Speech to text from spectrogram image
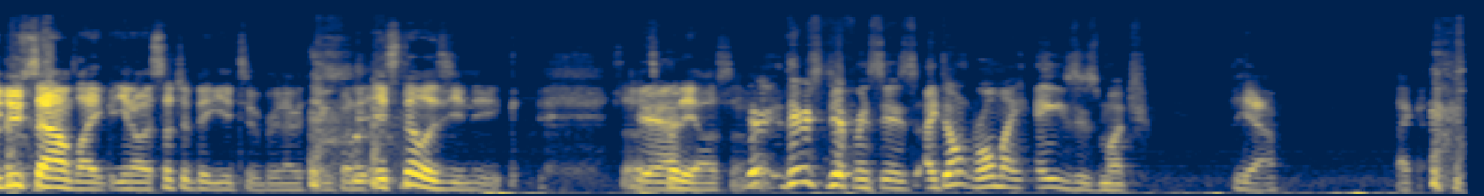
you do sound like you know it's such a big YouTuber and everything, but it, it still is unique. So it's Yeah. pretty awesome. There, there's differences. I don't roll my A's as much. Yeah, I, c- I can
